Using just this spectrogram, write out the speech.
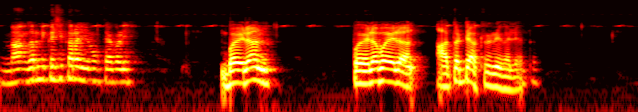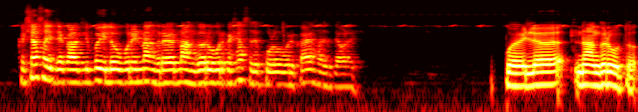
नांगरणी कशी करायची मग त्या काळी? बैलान. पहिला बैलान. आता ट्रॅक्टर निघाले आता. कशी असायचे त्या काळातली बैल वगैरे नांगर नांगर वगैरे कशा असायचे? कोळ वगैरे काय असायचं त्यावेळेस पहिलं नांगर होतं.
